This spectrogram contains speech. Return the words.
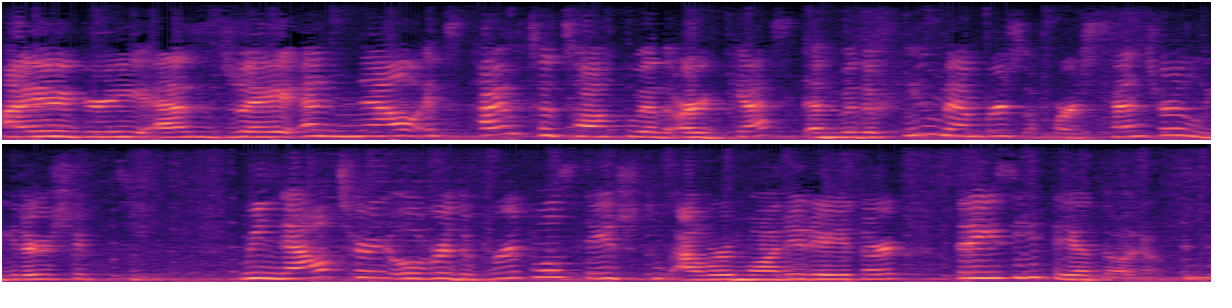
I agree, SJ. And now it's time to talk with our guest and with a few members of our central leadership team. We now turn over the virtual stage to our moderator, Tracy Teodoro.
